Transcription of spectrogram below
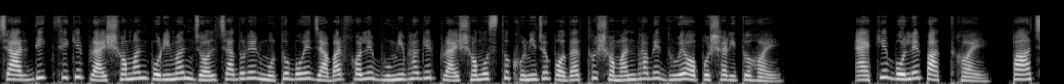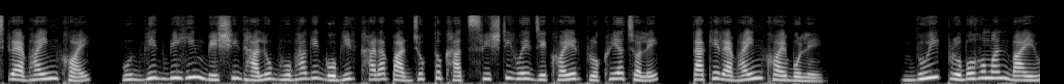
চারদিক থেকে প্রায় সমান পরিমাণ জল চাদরের মতো বয়ে যাবার ফলে ভূমিভাগের প্রায় সমস্ত খনিজ পদার্থ সমানভাবে ধুয়ে অপসারিত হয়। একে বলে পাত ক্ষয় পাঁচ র্যাভাইন ক্ষয় উদ্ভিদবিহীন বেশি ঢালু ভূভাগে গভীর খাড়া পারযুক্ত খাত সৃষ্টি হয়ে যে ক্ষয়ের প্রক্রিয়া চলে, তাকে র্যাভাইন ক্ষয় বলে। দুই, প্রবহমান বায়ু,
